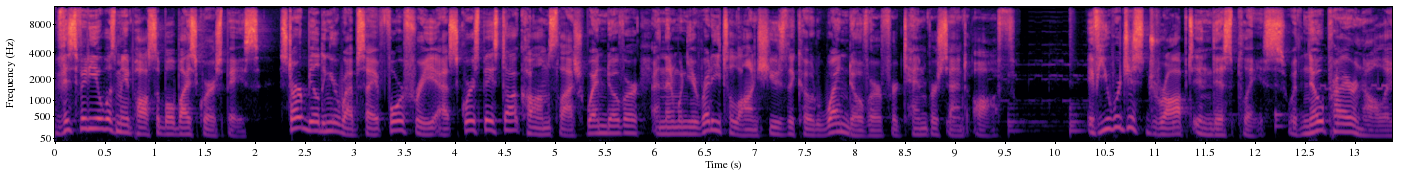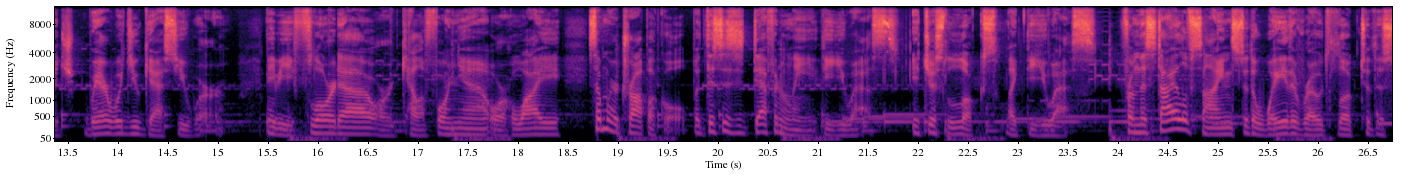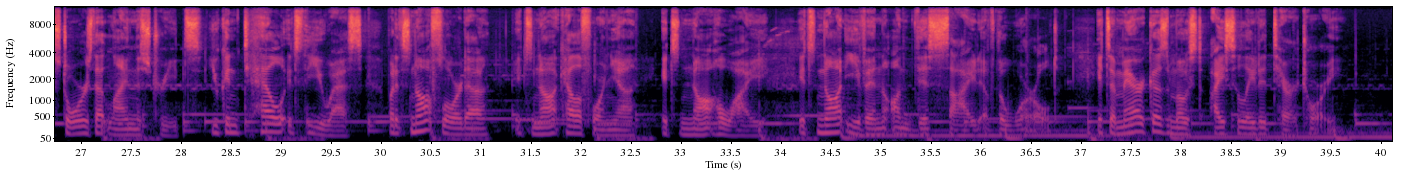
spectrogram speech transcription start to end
This video was made possible by Squarespace. Start building your website for free at squarespace.com slash wendover, and then when you're ready to launch, use the code wendover for 10% off. If you were just dropped in this place, with no prior knowledge, where would you guess you were? maybe Florida or California or Hawaii, somewhere tropical, but this is definitely the US. It just looks like the US. From the style of signs to the way the roads look to the stores that line the streets, you can tell it's the US, but it's not Florida, it's not California, it's not Hawaii, it's not even on this side of the world. It's America's most isolated territory.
